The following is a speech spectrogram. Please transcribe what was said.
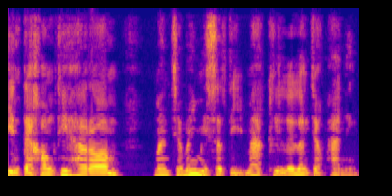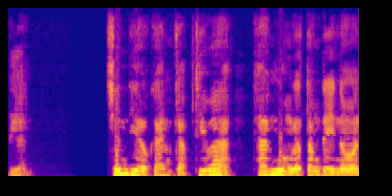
กินแต่ของที่ฮารอม มันจะไม่มีสติมากขึ้นเลยหลังจากผ่านหนึ่งเดือน เช่นเดียวกันกับที่ว่าถ้าง่วงแล้วต้องได้นอน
